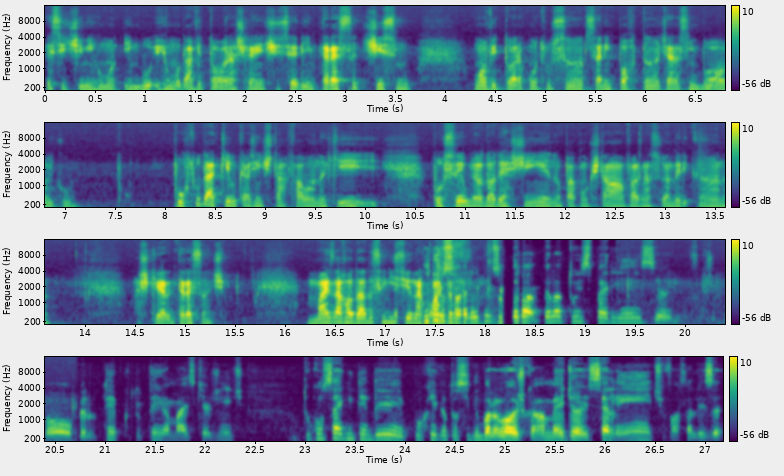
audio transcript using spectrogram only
esse time em rumo, em rumo da vitória. Acho que a gente seria interessantíssimo uma vitória contra o Santos. Era importante, era simbólico. Por tudo aquilo que a gente está falando aqui, por ser o melhor nordestino, para conquistar uma vaga na Sul-Americana. Acho que era interessante. Mas a rodada se inicia na quarta-feira. Pela, pela tua experiência no futebol, pelo tempo que tu tem a mais que a gente, tu consegue entender por que, que a torcida, embora lógico, é uma média excelente, Fortaleza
